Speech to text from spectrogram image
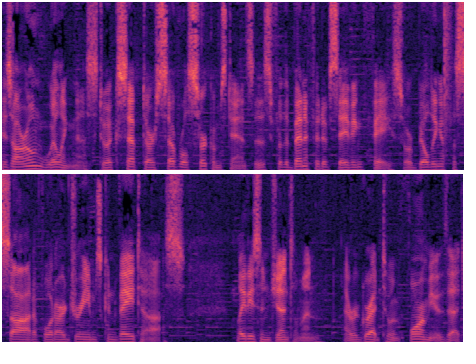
is our own willingness to accept our several circumstances for the benefit of saving face or building a facade of what our dreams convey to us. Ladies and gentlemen, I regret to inform you that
